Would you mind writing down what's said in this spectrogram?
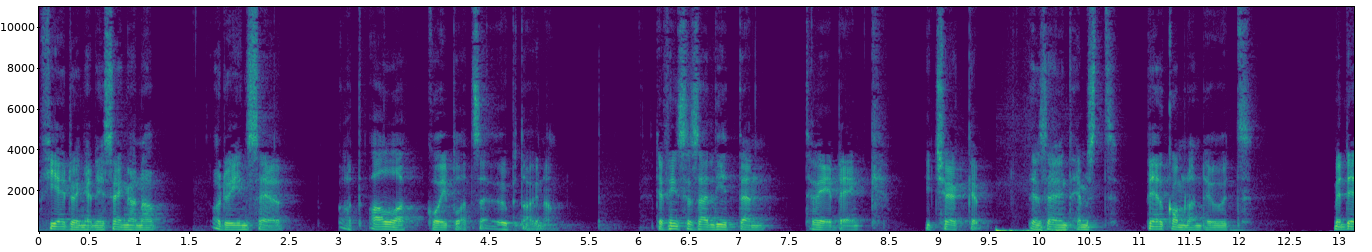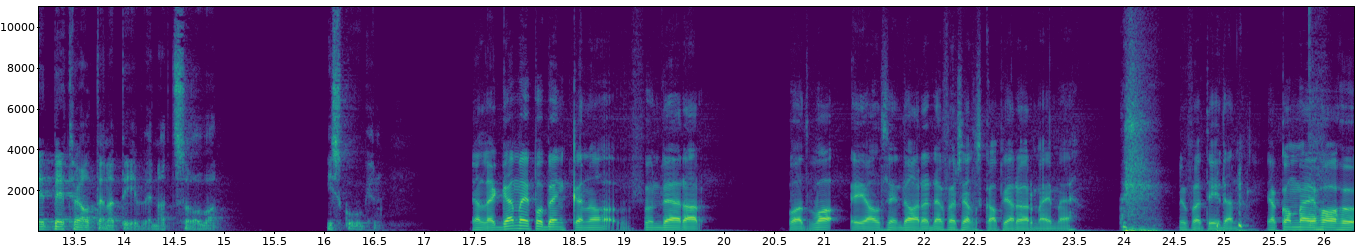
fjädringen i sängarna och du inser att alla kojplatser är upptagna. Det finns en sån här liten träbänk i köket. Den ser inte hemskt välkomnande ut, men det är ett bättre alternativ än att sova i skogen. Jag lägger mig på bänken och funderar på att vad i all sin dar är det för sällskap jag rör mig med nu för tiden. Jag kommer ihåg hur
